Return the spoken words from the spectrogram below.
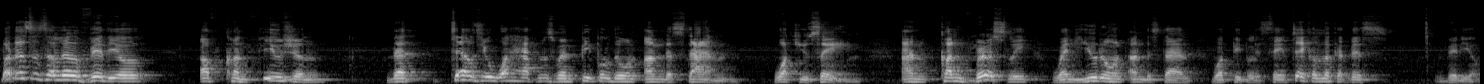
But this is a little video of confusion that tells you what happens when people don't understand what you're saying. And conversely, when you don't understand what people are saying. Take a look at this video.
